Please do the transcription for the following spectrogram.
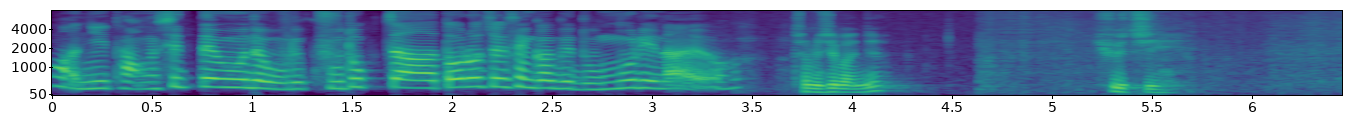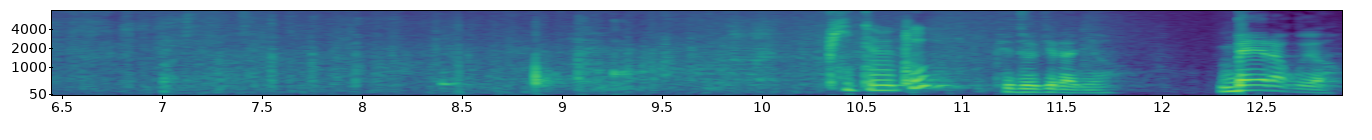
아니 당신 때문에 우리 구독자 떨어질 생각에 눈물이 나요. 잠시만요. 휴지. 비둘기? 비둘기라니요. 매라고요.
